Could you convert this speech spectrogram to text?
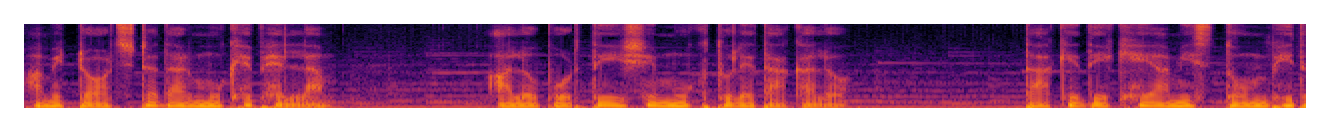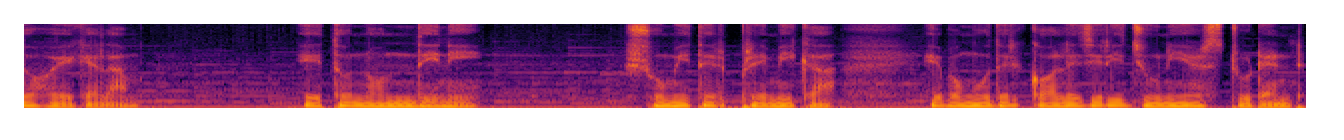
আমি টর্চটা তার মুখে ফেললাম। আলো পড়তে এসে মুখ তুলে তাকালো। তাকে দেখে আমি স্তম্ভিত হয়ে গেলাম। এ তো নন্দিনী, সুমিতের প্রেমিকা এবং ওদের কলেজেরই জুনিয়র স্টুডেন্ট,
